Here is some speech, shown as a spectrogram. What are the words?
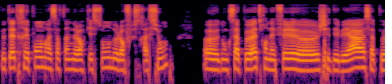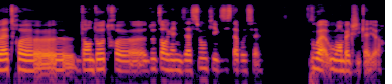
peut-être répondre à certaines de leurs questions, de leurs frustrations. donc ça peut être en effet chez DBA, ça peut être dans d'autres organisations qui existent à Bruxelles ou, en Belgique ailleurs.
